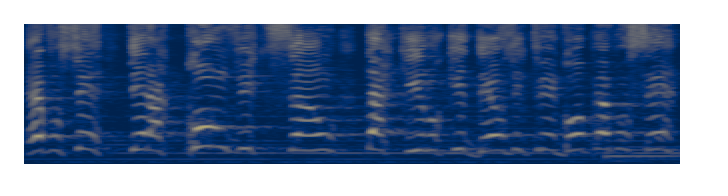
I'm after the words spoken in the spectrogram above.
é você ter a convicção daquilo que Deus entregou para você.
